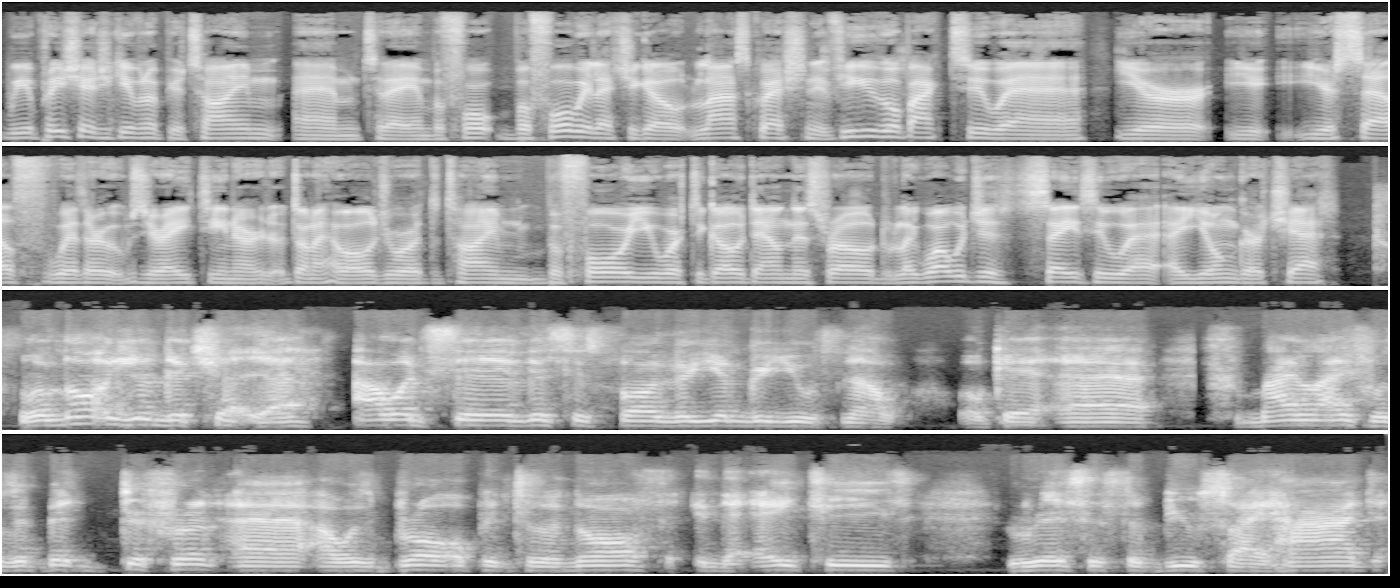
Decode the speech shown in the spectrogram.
we appreciate you giving up your time um, today. And before before we let you go, last question: If you could go back to uh, your, your yourself, whether it was your eighteen or I don't know how old you were at the time, before you were to go down this road, like what would you say to a, a younger Chet? Well, not a younger Chet. Yeah, I would say this is for the younger youth now. Okay, uh, my life was a bit different. Uh, I was brought up into the north in the 80s racist abuse I had.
